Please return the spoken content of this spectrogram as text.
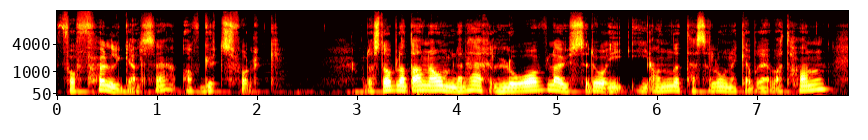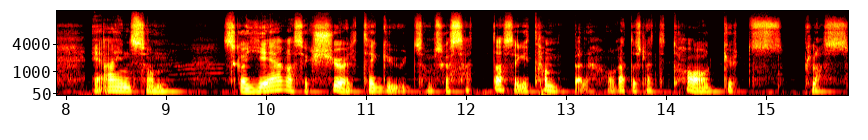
forfølgelse av Guds folk. Og Det står annet om denne lovløse da i, i andre Tessalonikerbrev, at han er en som skal gjøre seg sjøl til Gud, som skal sette seg i tempelet og rett og slett ta Guds plass.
